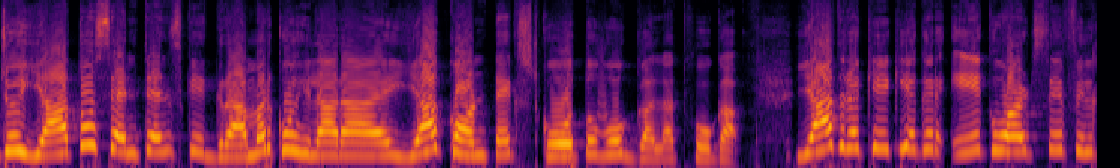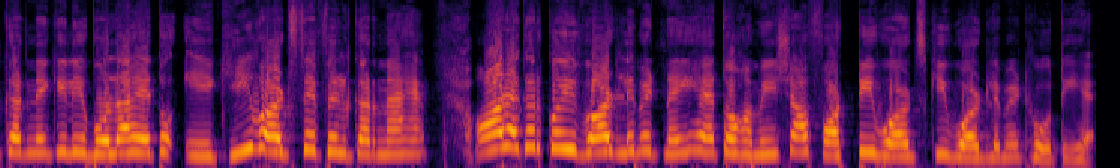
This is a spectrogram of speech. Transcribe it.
जो या तो सेंटेंस के ग्रामर को हिला रहा है या कॉन्टेक्स्ट को तो वो गलत होगा। याद रखिए कि अगर एक वर्ड से फिल करने के लिए बोला है तो एक ही वर्ड से फिल करना है। और अगर कोई वर्ड लिमिट नहीं है तो हमेशा 40 वर्ड्स की वर्ड लिमिट होती है।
